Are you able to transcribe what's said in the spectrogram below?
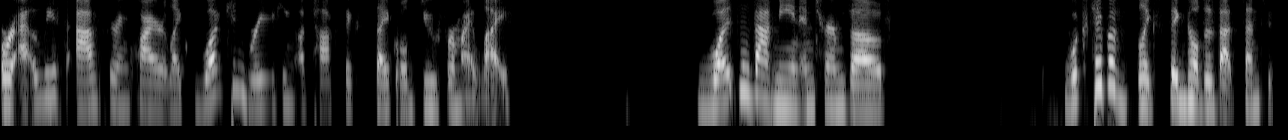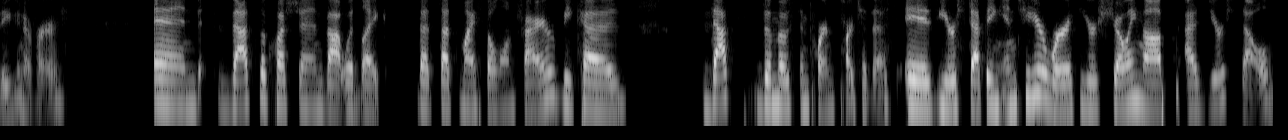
or at least ask or inquire like what can breaking a toxic cycle do for my life? What does that mean in terms of what type of like signal does that send to the universe? And that's the question that would like that sets my soul on fire because that's the most important part to this is you're stepping into your worth you're showing up as yourself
